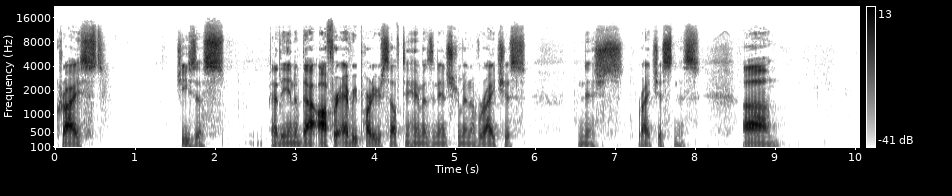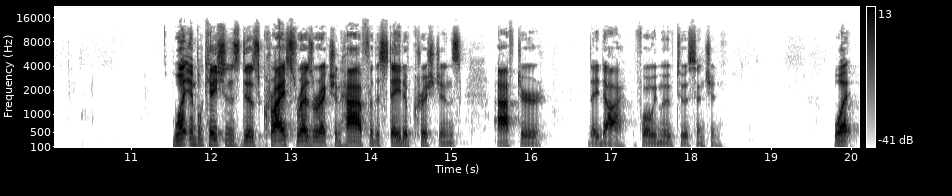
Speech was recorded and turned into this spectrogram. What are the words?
Christ Jesus. At the end of that, offer every part of yourself to Him as an instrument of righteousness. Righteousness. Um, what implications does Christ's resurrection have for the state of Christians after they die? Before we move to ascension, what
